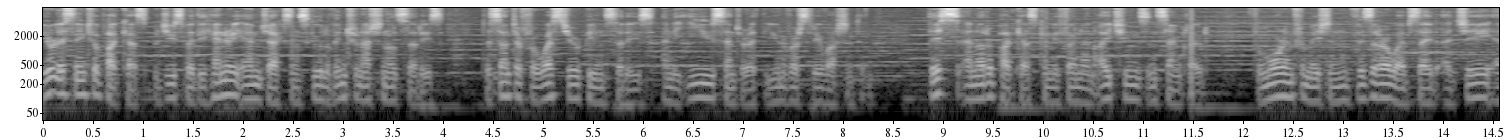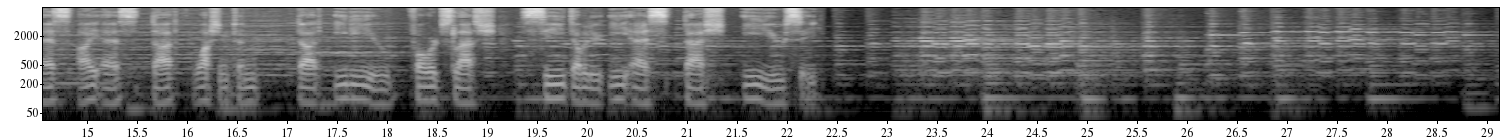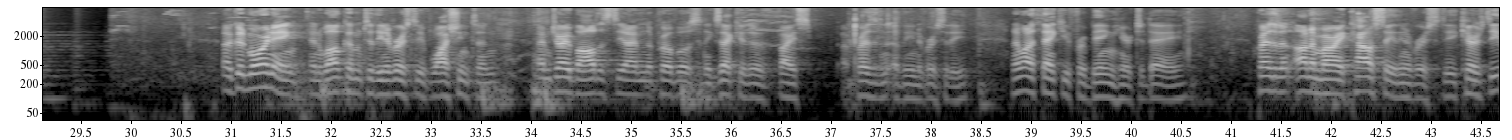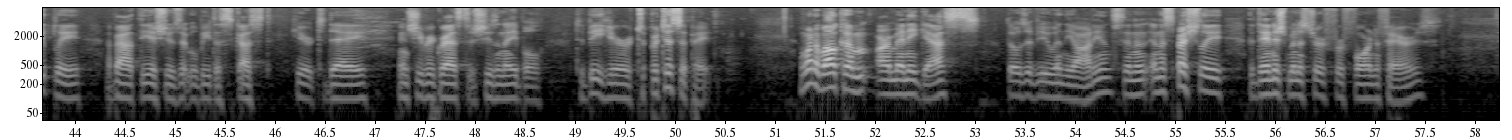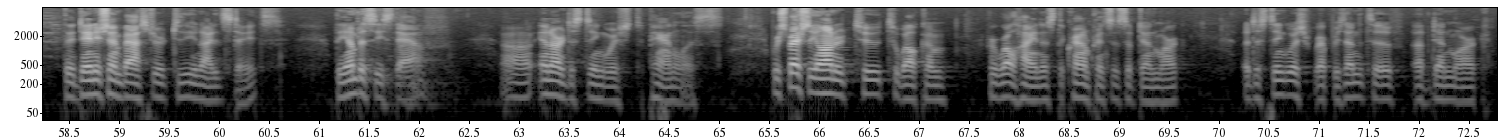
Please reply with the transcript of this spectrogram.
You're listening to a podcast produced by the Henry M. Jackson School of International Studies, the Centre for West European Studies, and the EU Centre at the University of Washington. This and other podcasts can be found on iTunes and SoundCloud. For more information, visit our website at jsis.washington.edu forward slash CWES EUC. Uh, good morning and welcome to the University of Washington. I'm Jerry Baldasty. I'm the Provost and Executive Vice President of the University. And I want to thank you for being here today. President Ana Mari Cauce of the University cares deeply about the issues that will be discussed here today, and she regrets that she's unable to be here to participate. I want to welcome our many guests, those of you in the audience, and, and especially the Danish Minister for Foreign Affairs, the Danish Ambassador to the United States, the embassy staff, uh, and our distinguished panelists. We're especially honored to, to welcome Her Royal Highness, the Crown Princess of Denmark, a distinguished representative of Denmark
